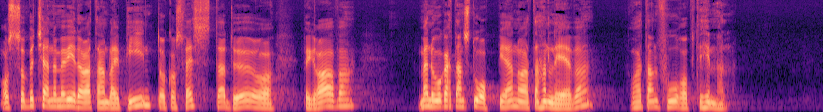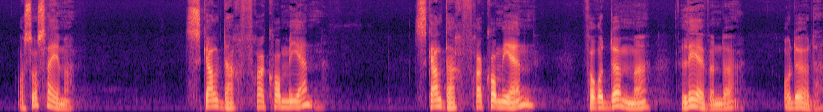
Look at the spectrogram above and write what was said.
og så bekjenner vi videre at han ble pint og korsfesta, død og begrava. Men òg at han sto opp igjen, og at han lever, og at han for opp til himmelen. Og så sier vi skal derfra komme igjen. Skal derfra komme igjen for å dømme levende og døde.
